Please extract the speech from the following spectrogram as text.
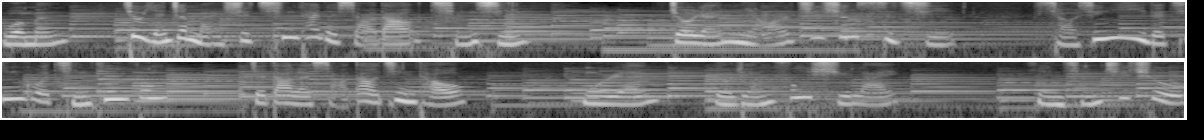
我们就沿着满是青苔的小道前行。骤然，鸟儿之声四起。小心翼翼地经过晴天峰，就到了小道尽头。蓦然有凉风徐来，眼前之处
